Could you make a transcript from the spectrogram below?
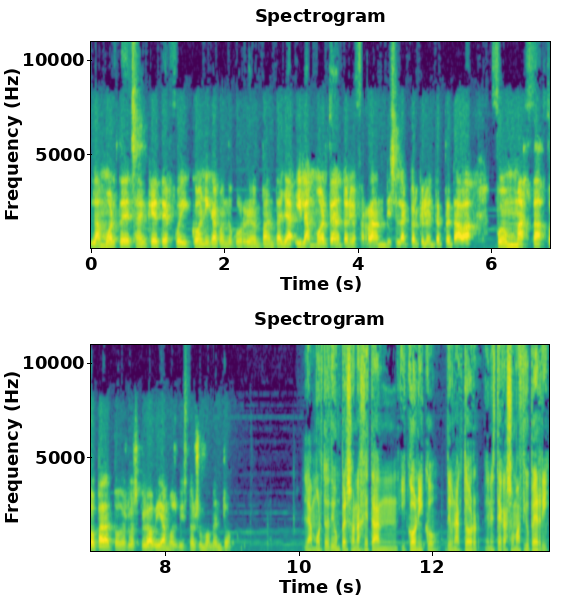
La muerte de Chanquete fue icónica cuando ocurrió en pantalla y la muerte de Antonio Ferrandis, el actor que lo interpretaba, fue un mazazo para todos los que lo habíamos visto en su momento. La muerte de un personaje tan icónico, de un actor, en este caso Matthew Perry,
